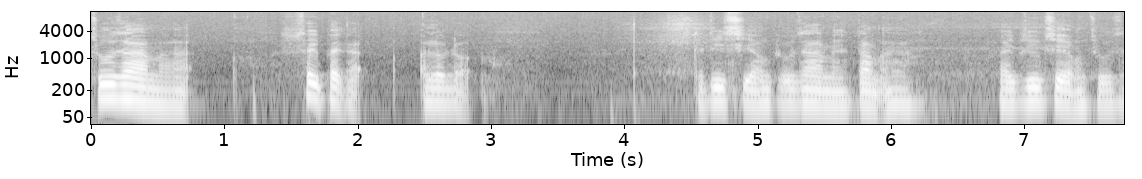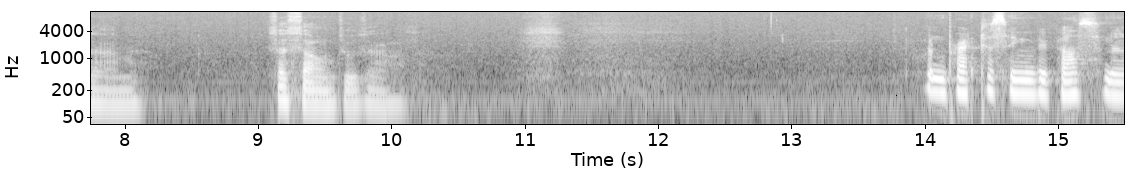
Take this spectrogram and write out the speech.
ကျူးစားမှာစိတ်ဘက်ကအလုပ်လုပ်တတိရှိအောင်ကျူးစားမယ်တမန်ပဲပြုဖြစ်အောင်ကျူးစားမယ်ဆက်ဆောင်ကျူးစား When practicing vipassana,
